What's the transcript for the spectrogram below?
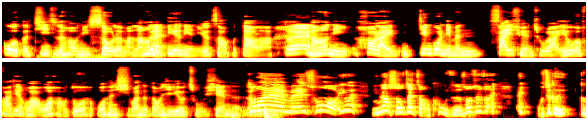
过个季之后你收了嘛，然后你第二年你就找不到啦。对。然后你后来经过你们筛选出来以后，我又发现哇，我好多我很喜欢的东西又出现了。对，没错，因为你那时候在找裤子的时候，就说，哎哎，我这个隔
